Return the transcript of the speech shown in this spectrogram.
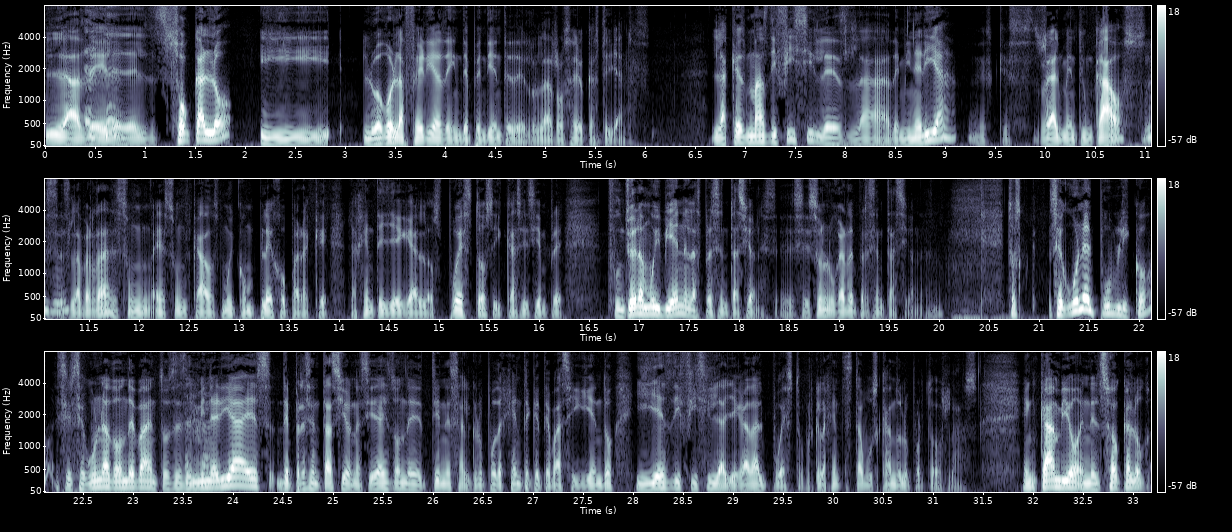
La del Zócalo y luego la feria de Independiente de la Rosario Castellanos. La que es más difícil es la de minería, es que es realmente un caos, esa es la verdad, es un, es un caos muy complejo para que la gente llegue a los puestos y casi siempre funciona muy bien en las presentaciones, es, es un lugar de presentaciones. ¿no? Entonces, según el público, es decir, según a dónde va, entonces en minería es de presentaciones y ahí es donde tienes al grupo de gente que te va siguiendo y es difícil la llegada al puesto porque la gente está buscándolo por todos lados. En cambio, en el Zócalo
